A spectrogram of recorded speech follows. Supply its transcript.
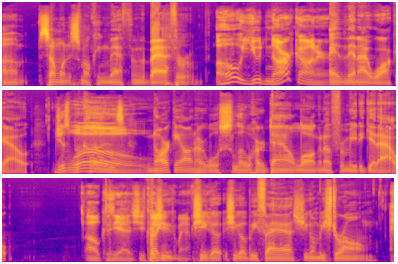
um, someone is smoking meth in the bathroom, Oh, you'd narc on her. and then I walk out. Just Whoa. because narking on her will slow her down long enough for me to get out. Oh, because yeah, she's probably she gonna come after she you. go she gonna be fast. She gonna be strong.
